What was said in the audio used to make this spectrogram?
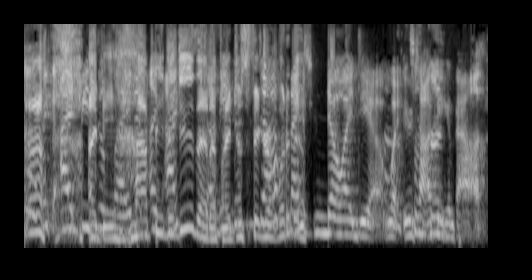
like, I'd be, I'd be happy like, to do that if I just figure out what it is. I have no idea what you're talking great. about.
